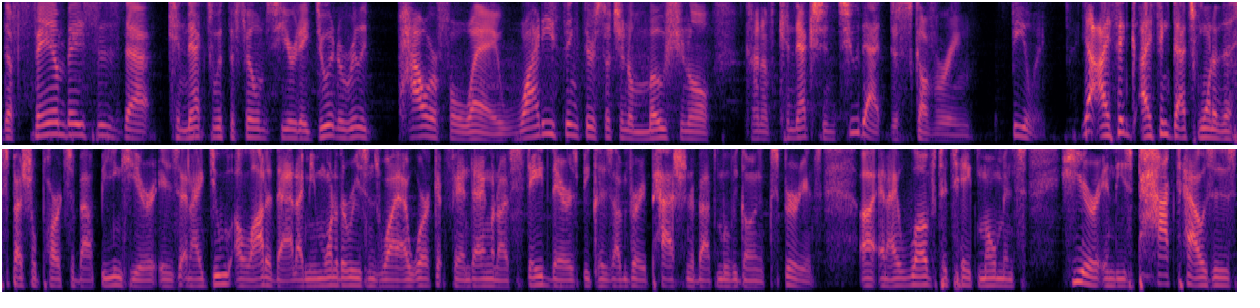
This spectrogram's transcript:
the fan bases that connect with the films here, they do it in a really powerful way. Why do you think there's such an emotional kind of connection to that discovering feeling? Yeah, I think I think that's one of the special parts about being here is, and I do a lot of that. I mean, one of the reasons why I work at Fandango and I've stayed there is because I'm very passionate about the movie going experience, uh, and I love to take moments here in these packed houses.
